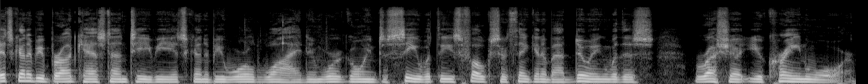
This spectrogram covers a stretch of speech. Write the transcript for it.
it's going to be broadcast on TV. It's going to be worldwide, and we're going to see what these folks are thinking about doing with this Russia Ukraine war.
